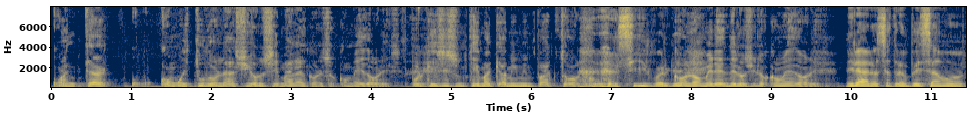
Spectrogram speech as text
cuánta, cómo es tu donación semanal con esos comedores? Porque ese es un tema que a mí me impactó, ¿no? sí, porque... Con los merenderos y los comedores. Mirá, nosotros empezamos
